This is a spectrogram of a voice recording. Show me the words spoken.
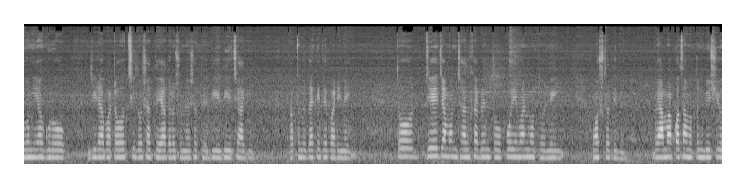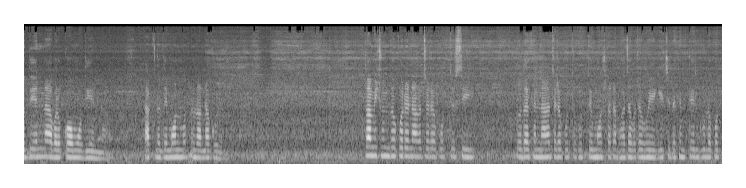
ধনিয়া গুঁড়ো। জিরা বাটাও ছিল সাথে, আদা রসুনের সাথে দিয়ে দিয়েছে আগে। তো আপনাদের দেখাইতে পারি নাই। তো যে যেমন ঝাল খাবেন, তো পরিমাণ মতো নেই মশলা দেবেন। আমার কথা মতন বেশিও দিয়েন না, আবার কমও দিয়েন না। আপনাদের মন মতন রান্না করেন। তো আমি সুন্দর করে নাড়াচাড়া করতেছি। তো দেখেন নাড়াচাড়া করতে করতে মশলাটা ভাজা ভাজা হয়ে গিয়েছে। দেখেন তেলগুলো কত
